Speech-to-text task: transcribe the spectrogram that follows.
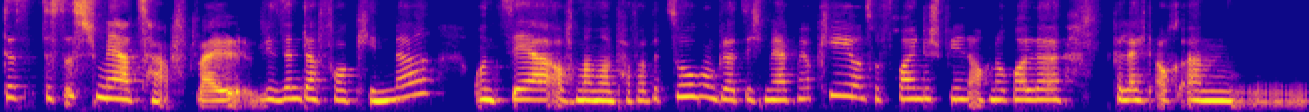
das, das ist schmerzhaft, weil wir sind davor Kinder und sehr auf Mama und Papa bezogen und plötzlich merken wir, okay, unsere Freunde spielen auch eine Rolle, vielleicht auch ähm,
